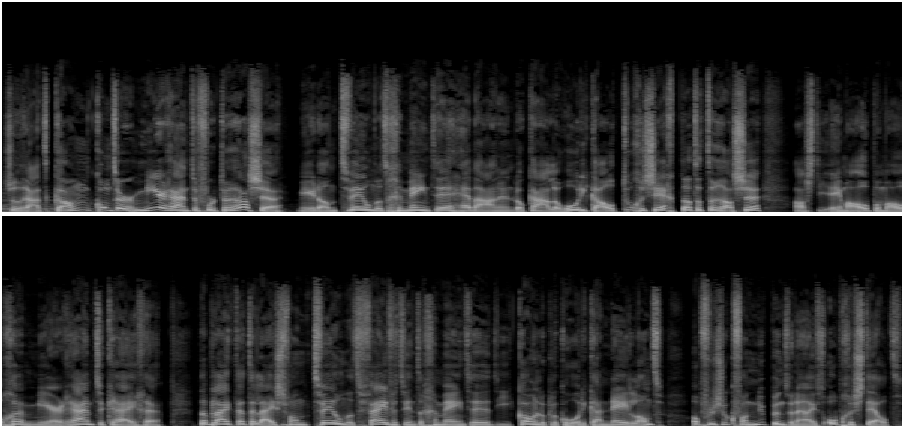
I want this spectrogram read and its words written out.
Zodra het kan, komt er meer ruimte voor terrassen. Meer dan 200 gemeenten hebben aan hun lokale horeca al toegezegd dat de terrassen, als die eenmaal open mogen, meer ruimte krijgen. Dat blijkt uit de lijst van 225 gemeenten die Koninklijke Horeca Nederland op verzoek van nu.nl heeft opgesteld.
